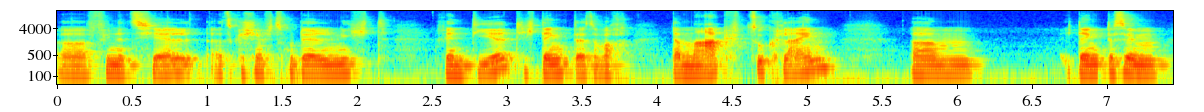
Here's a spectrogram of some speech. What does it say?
äh, finanziell als Geschäftsmodell nicht rentiert. Ich denke, da ist einfach der Markt zu klein. Ähm, ich denke, dass eben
